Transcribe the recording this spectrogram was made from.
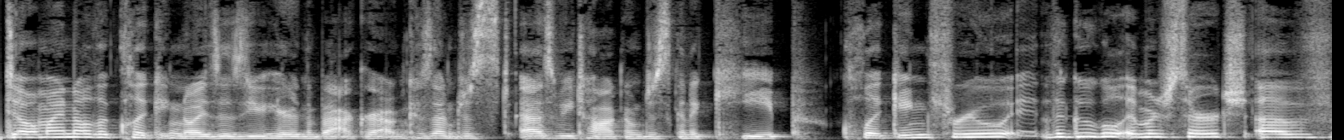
Don't mind all the clicking noises you hear in the background because I'm just, as we talk, I'm just going to keep clicking through the Google image search of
